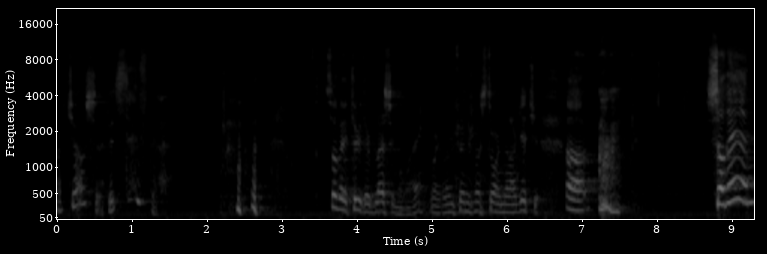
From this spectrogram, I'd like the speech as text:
of Joseph. It says that. so they threw their blessing away. Wait, let me finish my story and then I'll get you. Uh, so then,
